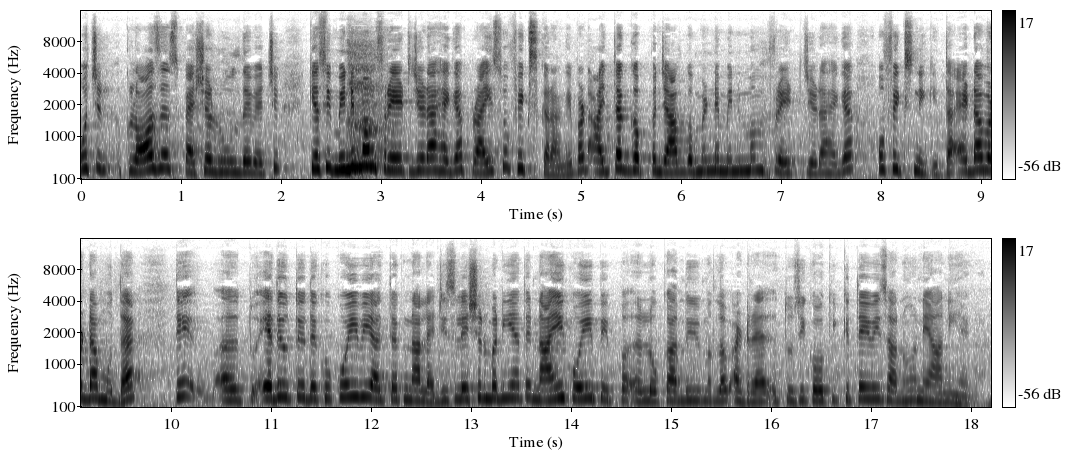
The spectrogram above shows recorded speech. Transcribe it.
ਉਹ ਚ ਕਲੌਜ਼ ਹੈ ਸਪੈਸ਼ਲ ਰੂਲ ਦੇ ਵਿੱਚ ਕਿ ਅਸੀਂ ਮਿਨੀਮਮ ਫਰੇਟ ਜਿਹੜਾ ਹੈਗਾ ਪ੍ਰਾਈਸ ਉਹ ਫਿਕਸ ਕਰਾਂਗੇ। ਬਟ ਅੱਜ ਤੱਕ ਗ- ਪੰਜਾਬ ਗਵਰਨਮੈਂਟ ਨੇ ਮਿਨੀਮਮ ਫਰੇਟ ਜਿਹੜਾ ਹੈਗਾ ਉਹ ਫਿਕਸ ਨਹੀਂ ਕੀਤਾ। ਐਡਾ ਵੱਡਾ ਮੁੱਦਾ ਹੈ। ਤੇ ਅ, ਇਹਦੇ ਉੱਤੇ ਦੇਖੋ ਕੋਈ ਵੀ ਅੱਜ ਤੱਕ ਨਾ ਲੈਜਿਸਲੇਸ਼ਨ ਬਣੀ ਹੈ ਤੇ ਨਾ ਹੀ ਕੋਈ ਪੇਪਰ ਲੋਕਾਂ ਦੀ ਮਤਲਬ ਐਡਰੈਸ ਤੁਸੀਂ ਕਹੋ ਕਿ ਕਿਤੇ ਵੀ ਸਾਨੂੰ ਨਿਆਂ ਨਹੀਂ ਹੈਗਾ।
